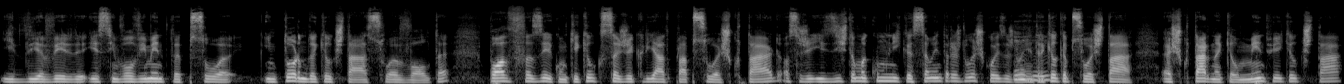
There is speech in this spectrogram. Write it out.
e de haver esse envolvimento da pessoa em torno daquilo que está à sua volta, pode fazer com que aquilo que seja criado para a pessoa escutar, ou seja, exista uma comunicação entre as duas coisas, uhum. é? entre uhum. aquilo que a pessoa está a escutar naquele momento e aquilo que está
